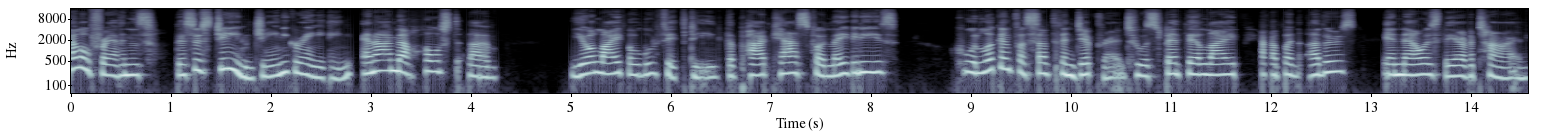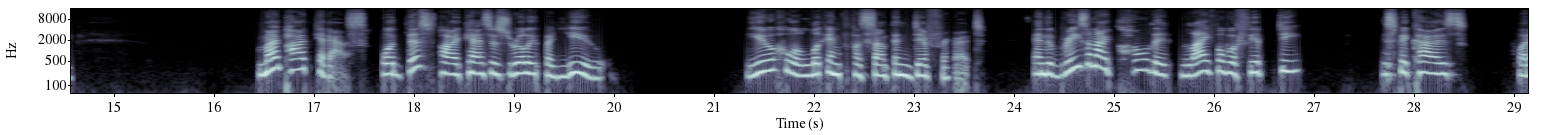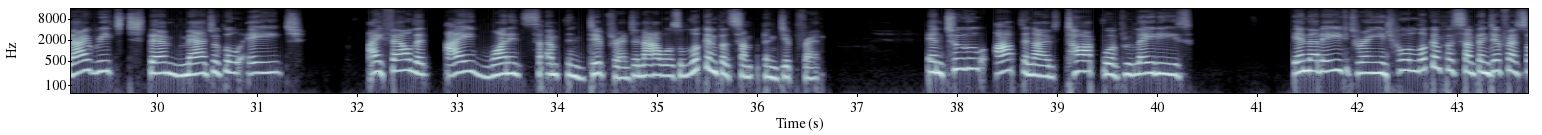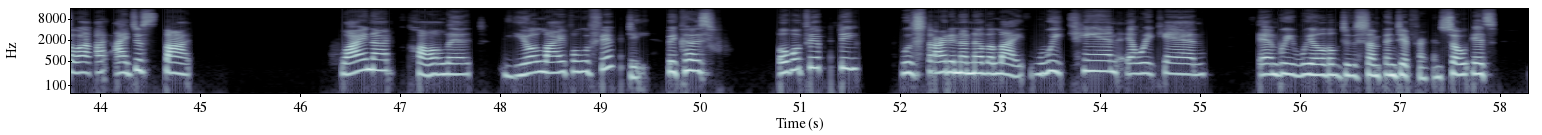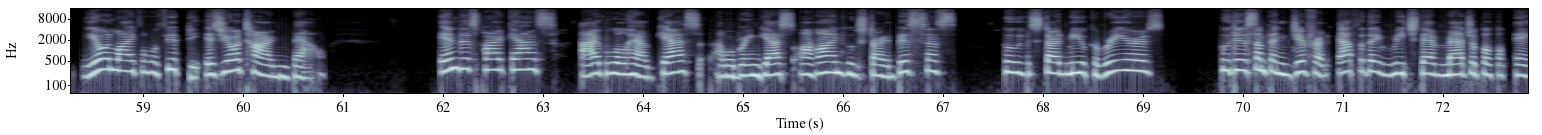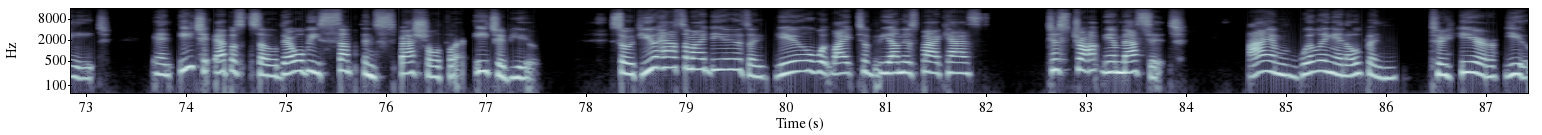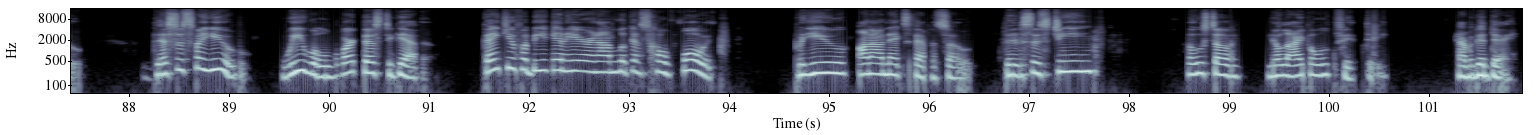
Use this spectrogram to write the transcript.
Hello, friends. This is Jean, Jean Green, and I'm the host of Your Life Over 50, the podcast for ladies who are looking for something different, who have spent their life helping others, and now is their time. My podcast, well, this podcast is really for you, you who are looking for something different. And the reason I called it Life Over 50 is because when I reached that magical age, I found that I wanted something different and I was looking for something different. And too often I've talked with ladies in that age range who are looking for something different. So I, I just thought, why not call it Your Life Over 50? Because over 50, we're starting another life. We can and we can and we will do something different. And so it's your life over 50. It's your time now. In this podcast, I will have guests. I will bring guests on who started business, who started new careers, who did something different after they reached their magical age. In each episode, there will be something special for each of you. So if you have some ideas and you would like to be on this podcast, just drop me a message. I am willing and open to hear you. This is for you. We will work this together. Thank you for being here, and I'm looking so forward for you on our next episode. This is Jean, host of Your Life Over 50. Have a good day.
